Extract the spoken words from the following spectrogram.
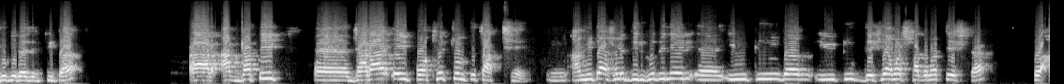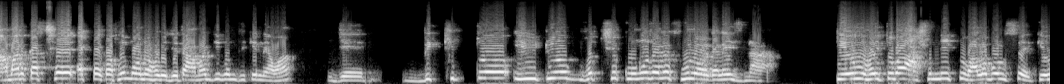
যুগীরাজের কৃপা। আর আধ্যাত্মিক যারা এই পথে চলতে চাচ্ছে আমি তো আসলে দীর্ঘদিনের ইউটিউবার, ইউটিউব দেখে আমার সাধনার চেষ্টা। তো আমার কাছে একটা কথাই মনে হবে, যেটা আমার জীবন থেকে নেওয়া, যে বিক্ষিপ্ত ইউটিউব হচ্ছে কোনো জায়গায় ফুল অর্গানাইজ না। কেউ হয়তো বা আসন নিয়ে একটু ভালো বলছে, কেউ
